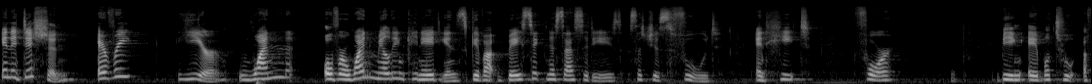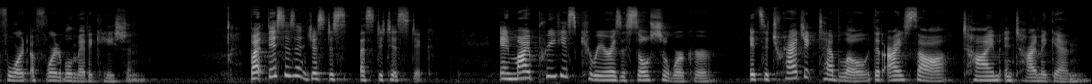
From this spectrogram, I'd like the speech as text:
In addition, every year, one over 1 million Canadians give up basic necessities such as food and heat for being able to afford affordable medication. But this isn't just a, a, statistic. In my previous career as a social worker, it's a tragic tableau that I saw time and time again.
